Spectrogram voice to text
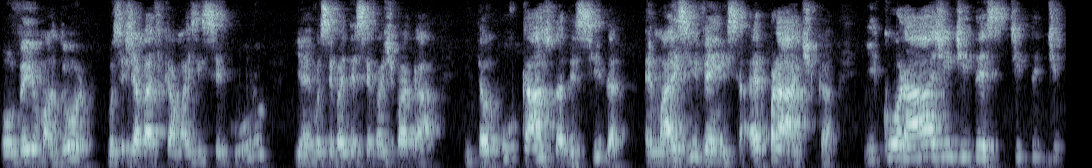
ou veio uma dor, você já vai ficar mais inseguro e aí você vai descer mais devagar. Então, o caso da descida é mais vivência, é prática e coragem de, de, de,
